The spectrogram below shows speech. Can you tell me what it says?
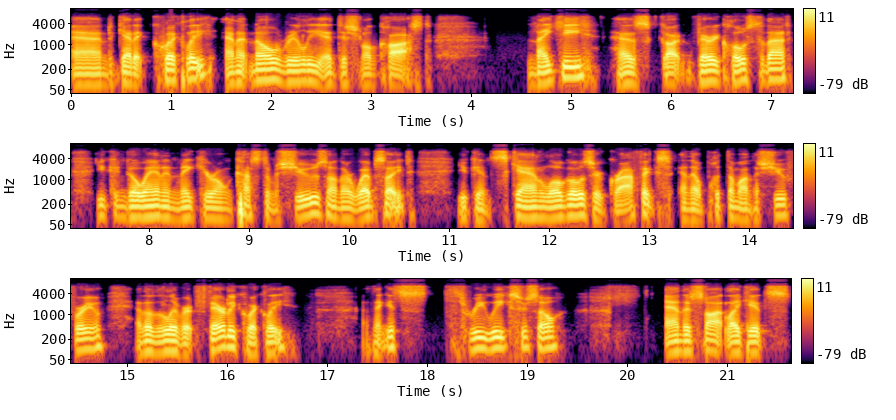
and get it quickly and at no really additional cost. Nike has got very close to that. You can go in and make your own custom shoes on their website. You can scan logos or graphics and they'll put them on the shoe for you and they'll deliver it fairly quickly. I think it's three weeks or so. And it's not like it's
